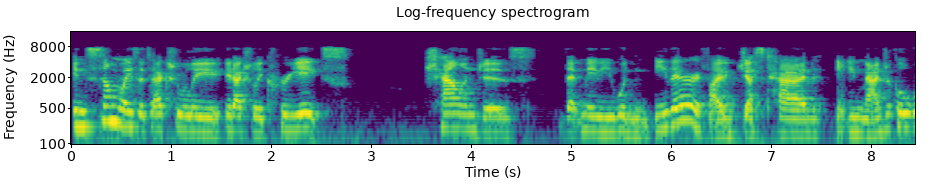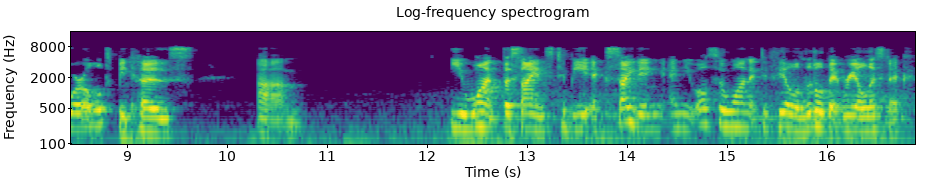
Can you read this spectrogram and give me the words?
in some ways, it's actually it actually creates challenges that maybe wouldn't be there if I just had a magical world because um, you want the science to be exciting and you also want it to feel a little bit realistic.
